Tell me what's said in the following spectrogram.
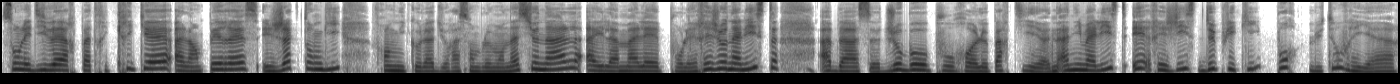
sont les divers Patrick Criquet, Alain Pérez et Jacques Tanguy, Franck Nicolas du Rassemblement National, Ayla Mallet pour les régionalistes, Abbas Jobo pour le parti animaliste et Régis Dupliqui pour Lutte ouvrière.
